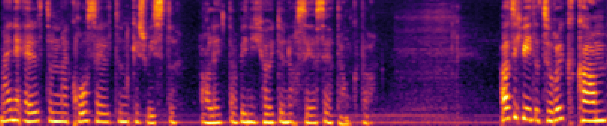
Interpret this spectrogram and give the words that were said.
Meine Eltern, meine Großeltern, Geschwister, alle, da bin ich heute noch sehr, sehr dankbar. Als ich wieder zurückkam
